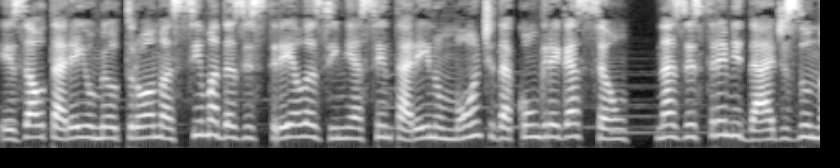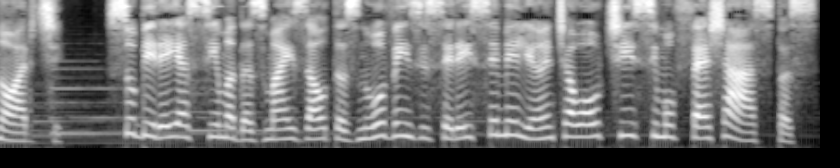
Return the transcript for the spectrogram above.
exaltarei o meu trono acima das estrelas e me assentarei no monte da congregação, nas extremidades do norte. Subirei acima das mais altas nuvens e serei semelhante ao Altíssimo, fecha aspas.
